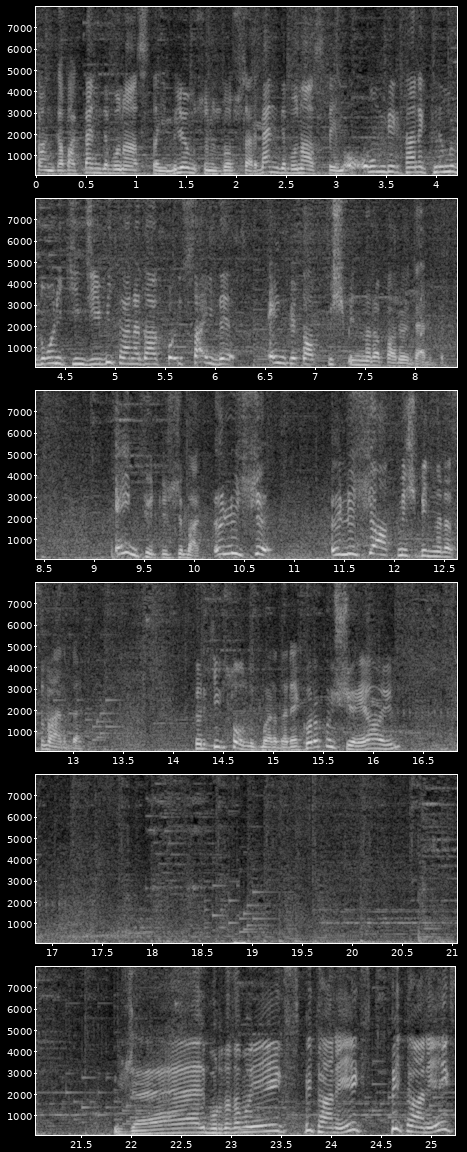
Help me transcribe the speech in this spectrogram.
kanka bak ben de buna hastayım biliyor musunuz dostlar? Ben de buna hastayım. O 11 tane kırmızı 12.yi bir tane daha koysaydı en kötü 60 bin lira para öderdi en kötüsü bak ölüsü ölüsü 60 bin lirası vardı 42 olduk bu arada. Rekora koşuyor ya oyun. Güzel. Burada da mı X? Bir tane X. Bir tane X.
